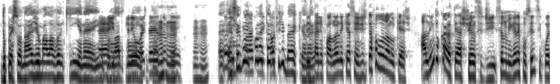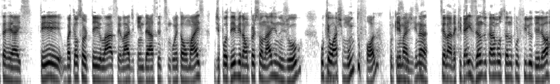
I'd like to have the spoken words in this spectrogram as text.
do personagem uma alavanquinha, né? Indo é, pro lado pro outro. Uma ideia tá. também. Uhum. É, não, é sempre coletando feedback, Vocês né? estarem falando é que assim, a gente até falou lá no cast, além do cara ter a chance de, se eu não me engano, é com 150 reais, ter, vai ter um sorteio lá, sei lá, de quem der 150 ou mais, de poder virar um personagem no jogo, o que eu uhum. acho muito foda, porque sim, imagina sim sei lá, daqui 10 anos o cara mostrando pro filho dele, ó,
